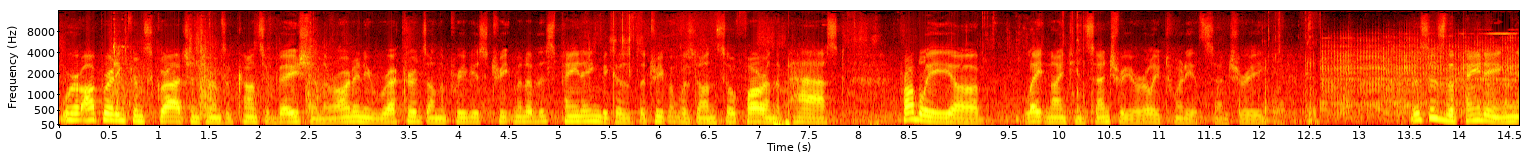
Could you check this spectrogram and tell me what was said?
We're operating from scratch in terms of conservation. There aren't any records on the previous treatment of this painting because the treatment was done so far in the past, probably uh, late 19th century or early 20th century. This is the painting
